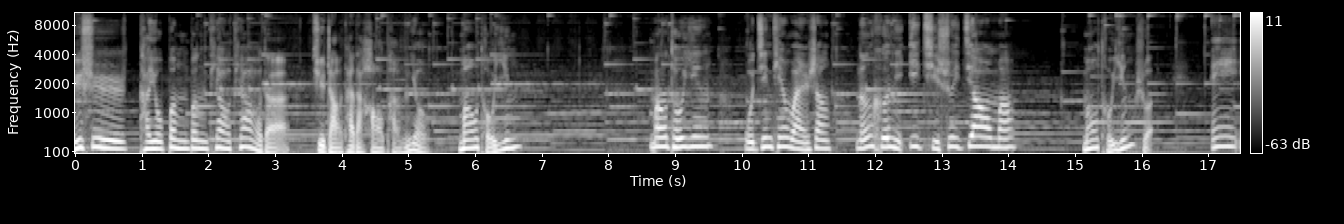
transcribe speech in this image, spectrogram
于是他又蹦蹦跳跳的去找他的好朋友猫头鹰。猫头鹰，我今天晚上能和你一起睡觉吗？猫头鹰说。哎，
